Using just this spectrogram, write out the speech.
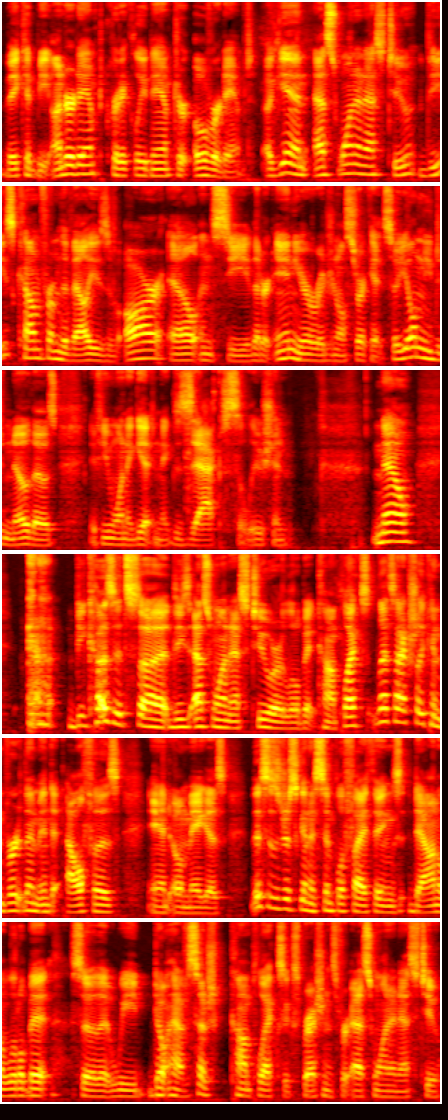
they could be underdamped, critically damped, or overdamped. Again, S1 and S2, these come from the values of R, L, and C that are in your original circuit. So you'll need to know those if you want to get an exact solution. Now, because it's uh, these S1, S2 are a little bit complex, let's actually convert them into alphas and omegas. This is just going to simplify things down a little bit so that we don't have such complex expressions for S1 and S2.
